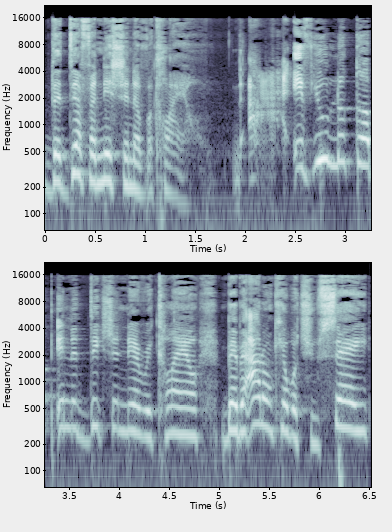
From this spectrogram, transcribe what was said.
the definition of a clown. I, if you look up in the dictionary clown, baby, I don't care what you say,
